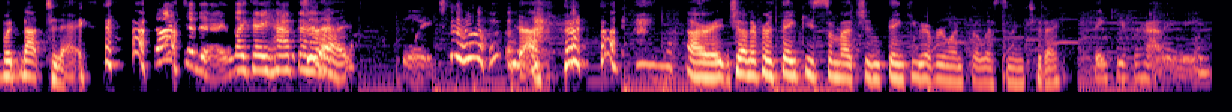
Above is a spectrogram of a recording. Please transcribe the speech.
but not today. not today. Like I have to today. have point. yeah. All right, Jennifer, thank you so much. And thank you everyone for listening today. Thank you for having me.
